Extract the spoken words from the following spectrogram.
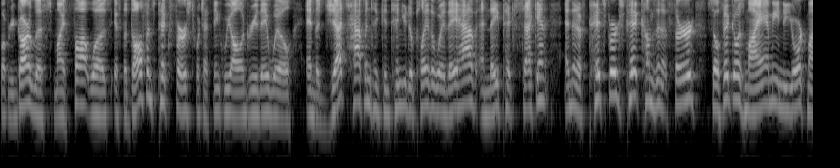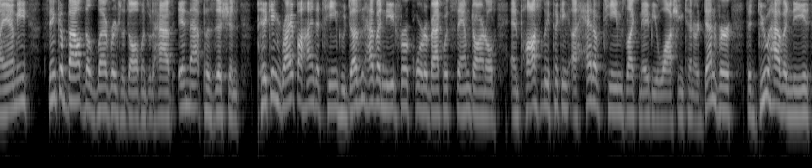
But regardless, my thought was if the Dolphins pick first, which I think we all agree they will, and the Jets happen to continue to play the way they have and they pick second, and then if Pittsburgh's pick comes in at third, so if it goes Miami, New York, Miami, think about the leverage the Dolphins would have in that position picking right behind a team who doesn't have a need for a quarterback with Sam Darnold and possibly picking ahead of teams like maybe Washington or Denver that do have a need,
